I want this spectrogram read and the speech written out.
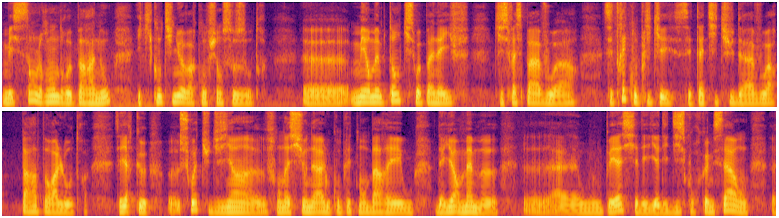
mais sans le rendre parano, et qui continue à avoir confiance aux autres. Euh, mais en même temps qu'il soit pas naïf, qu'il se fasse pas avoir. C'est très compliqué cette attitude à avoir par rapport à l'autre. C'est-à-dire que euh, soit tu deviens euh, Front National ou complètement barré, ou d'ailleurs même euh, au PS, il y, a des discours comme ça, tu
